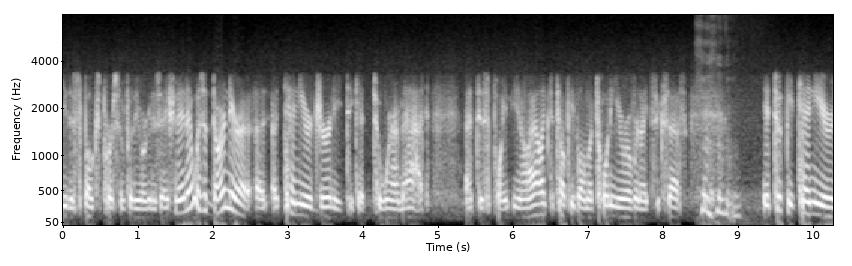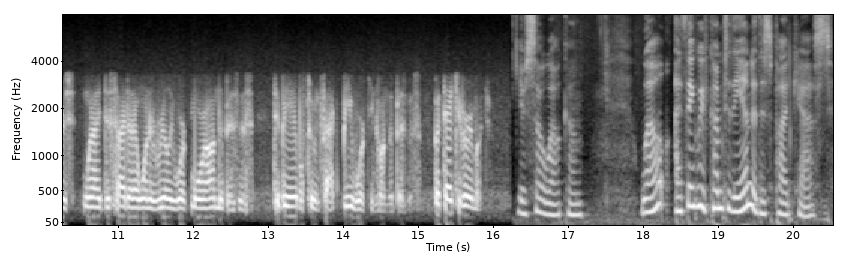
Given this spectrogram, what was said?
be the spokesperson for the organization, and it was a darn near a, a 10 year journey to get to where I'm at at this point. You know, I like to tell people I'm a 20 year overnight success. it took me 10 years when I decided I wanted to really work more on the business to be able to, in fact, be working on the business. But thank you very much. You're so welcome. Well, I think we've come to the end of this podcast.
